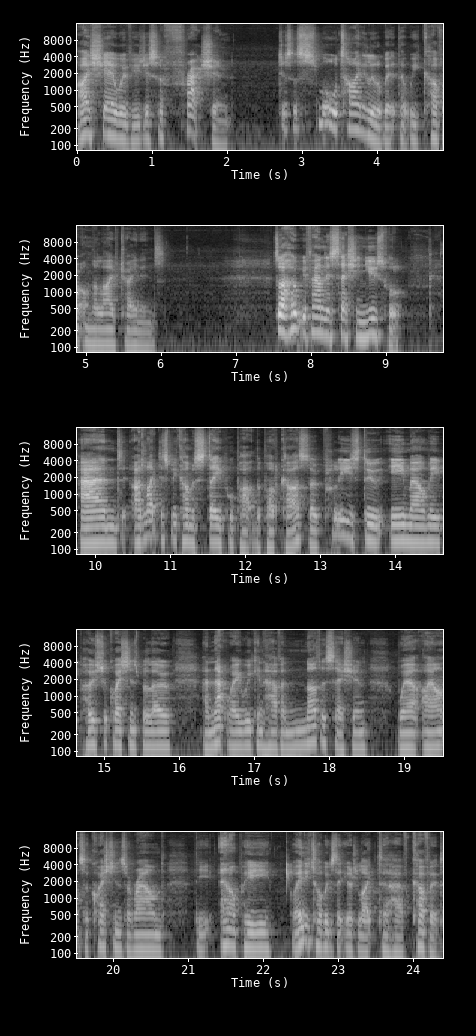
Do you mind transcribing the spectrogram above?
I share with you just a fraction, just a small tiny little bit that we cover on the live trainings. So I hope you found this session useful and I'd like this to become a staple part of the podcast. So please do email me, post your questions below, and that way we can have another session where I answer questions around the NLP or any topics that you'd like to have covered.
